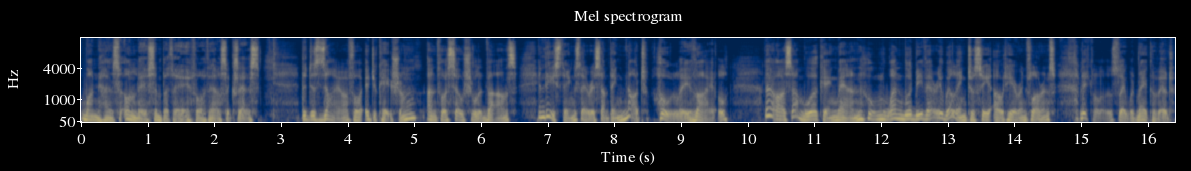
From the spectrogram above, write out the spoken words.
one has only sympathy for their success. The desire for education and for social advance, in these things there is something not wholly vile. There are some working men whom one would be very willing to see out here in Florence, little as they would make of it.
